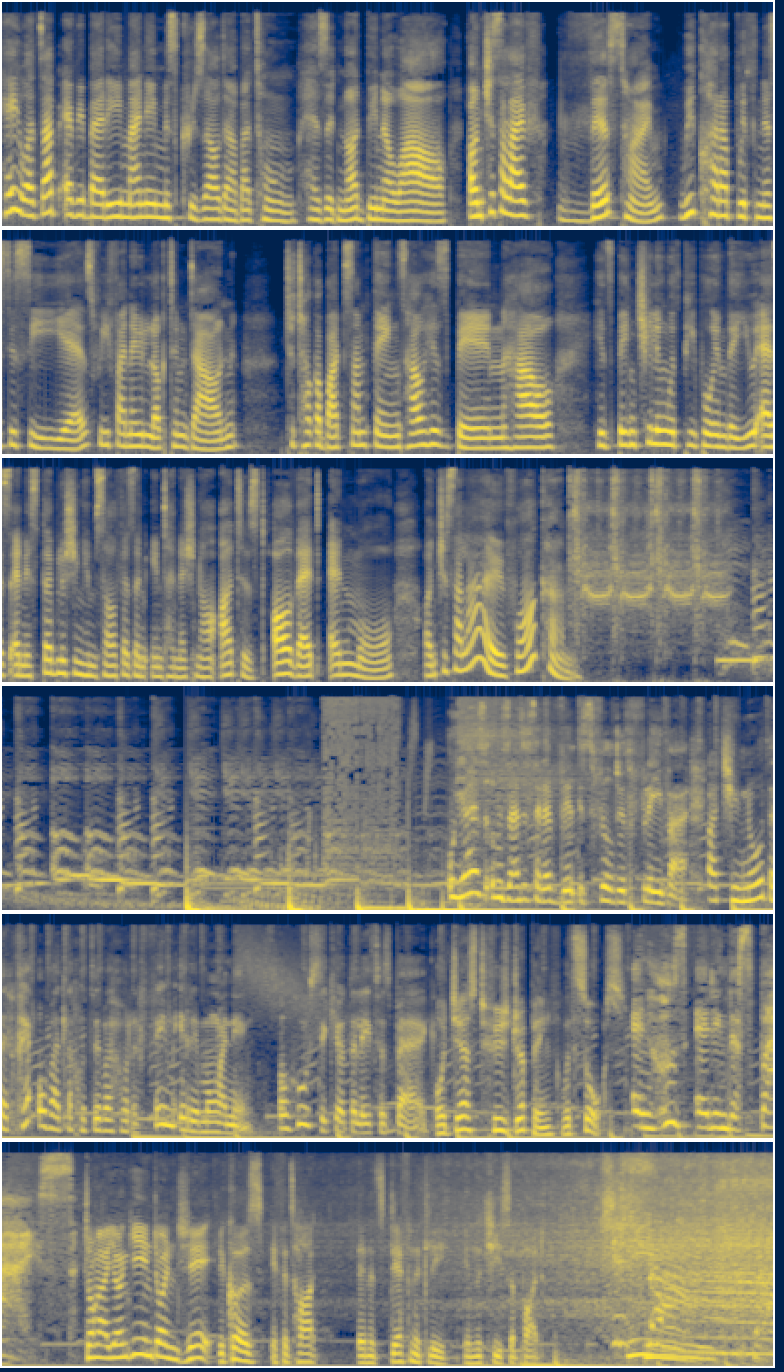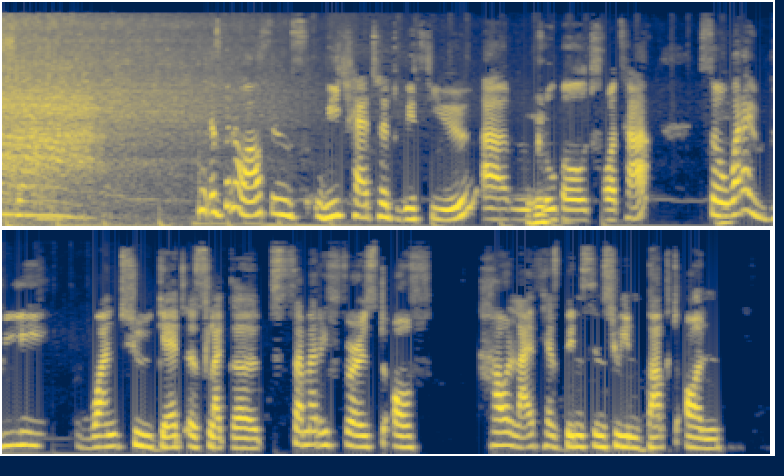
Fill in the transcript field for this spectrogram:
Hey, what's up, everybody? My name is Criselda Batong. Has it not been a while? On Chisa Life, this time, we caught up with Nasty C. Yes, we finally locked him down to talk about some things, how he's been, how he's been chilling with people in the US and establishing himself as an international artist. All that and more on Chisa Life. Welcome. Uyazi umzansi celebville is filled with flavor. But you know that ge o batla go tseba gore fame e re mo or who secured the latest bag? Or just who's dripping with sauce? And who's adding the spice? Jonga yonke into nje. Because if it's hot then it's definitely in the chisa pod It's been a while since we chatted with you, um, mm-hmm. Global Twitter. So mm-hmm. what I really want to get is like a summary first of how life has been since you embarked on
